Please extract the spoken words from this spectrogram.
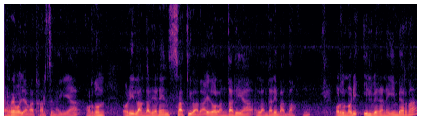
errebolla bat jartzen gea, orduan hori landarearen zati bada, edo landaria, landare bat da. eh. Orduan hori hilberan egin behar da,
